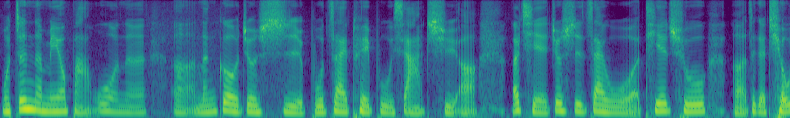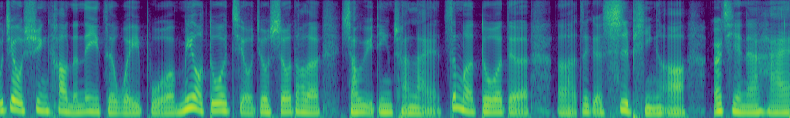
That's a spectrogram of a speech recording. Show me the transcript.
我真的没有把握呢，呃，能够就是不再退步下去啊！而且就是在我我贴出呃这个求救讯号的那一则微博，没有多久就收到了小雨丁传来这么多的呃这个视频啊，而且呢还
